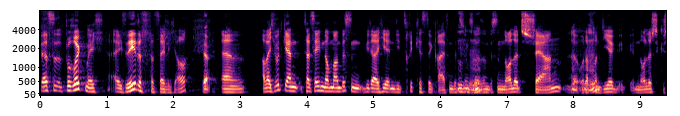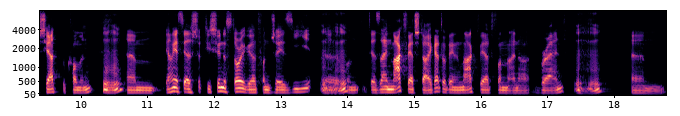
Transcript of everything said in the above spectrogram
das beruhigt mich. Ich sehe das tatsächlich auch. Ja. Ähm, aber ich würde gerne tatsächlich noch mal ein bisschen wieder hier in die Trickkiste greifen, beziehungsweise Mhm. ein bisschen Knowledge sharen äh, oder Mhm. von dir Knowledge geshared bekommen. Mhm. Ähm, wir haben jetzt ja die schöne Story gehört von Jay-Z äh, Mhm. und der seinen Marktwert steigert oder den Marktwert von einer Brand. Mhm. Ähm,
